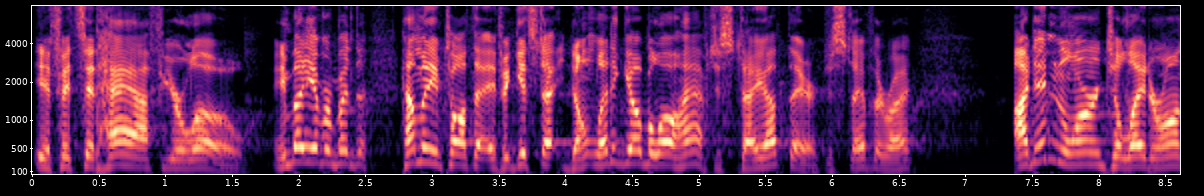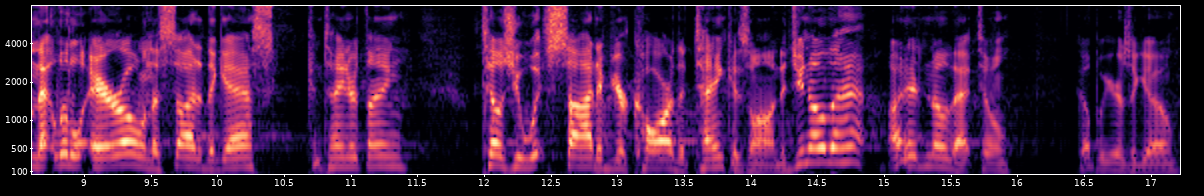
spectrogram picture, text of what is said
If it's at half, you're low. Anybody ever been? To, how many have taught that? If it gets to, don't let it go below half. Just stay up there. Just stay up there, right? I didn't learn till later on that little arrow on the side of the gas container thing tells you which side of your car the tank is on. Did you know that? I didn't know that till a couple years ago.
